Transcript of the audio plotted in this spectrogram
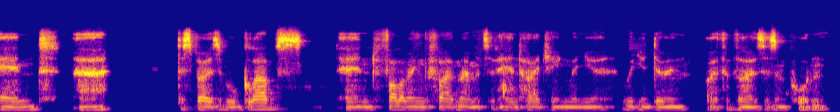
and uh, disposable gloves. And following the five moments of hand hygiene when you're when you're doing both of those is important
